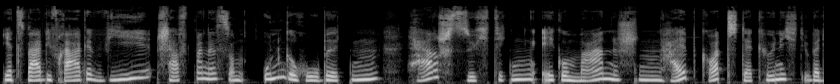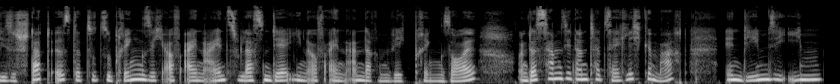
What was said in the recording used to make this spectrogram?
Jetzt war die Frage, wie schafft man es, so einen ungehobelten, herrschsüchtigen, egomanischen Halbgott, der König über diese Stadt ist, dazu zu bringen, sich auf einen einzulassen, der ihn auf einen anderen Weg bringen soll. Und das haben sie dann tatsächlich gemacht, indem sie ihm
